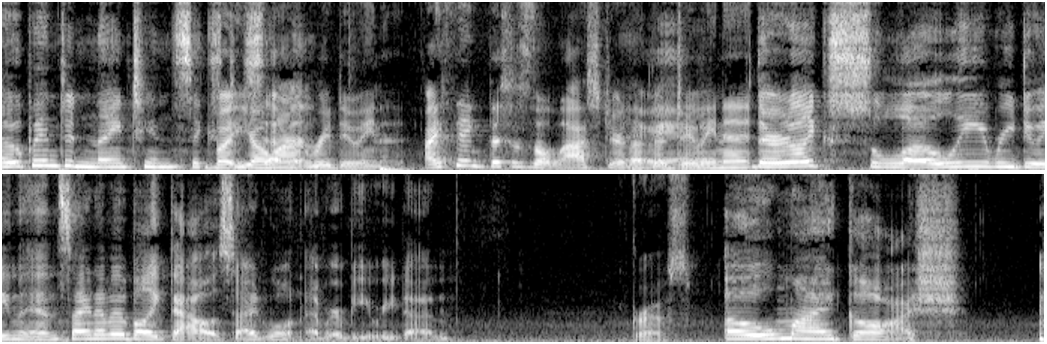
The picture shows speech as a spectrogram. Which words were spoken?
Opened in 1967. but y'all aren't redoing it. I think this is the last year that they're Yeah. doing it. They're like slowly redoing the inside of it, but like the outside won't ever be redone. Gross. Oh my gosh.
